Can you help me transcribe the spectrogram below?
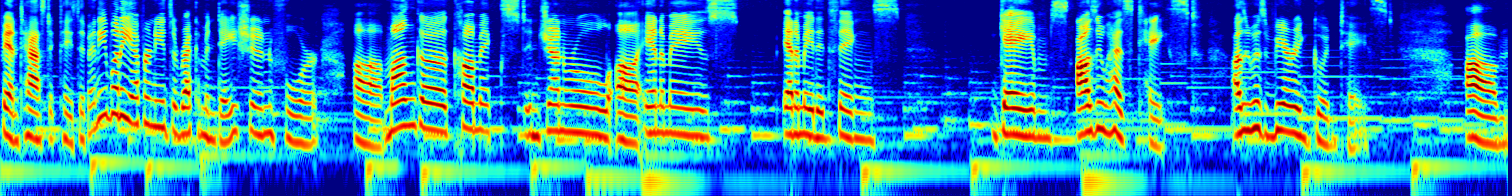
fantastic taste. If anybody ever needs a recommendation for uh, manga, comics in general, uh, animes, animated things, games, Azu has taste. Azu has very good taste. Um,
